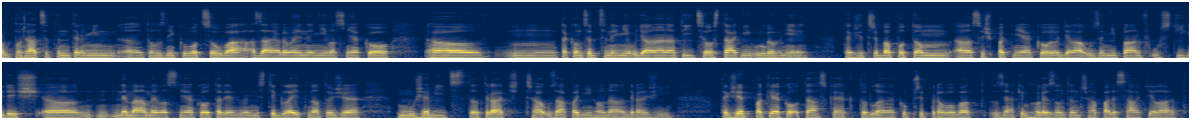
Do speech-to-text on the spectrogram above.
uh, pořád se ten termín toho vzniku odsouvá a zároveň není vlastně jako, um, ta koncepce není udělána na té celostátní úrovni, takže třeba potom eh, se špatně jako dělá územní plán v Ústí, když eh, nemáme vlastně jako tady ve městě Glade na to, že může víc ta trať třeba u západního nádraží. Takže pak je jako otázka, jak tohle jako připravovat s nějakým horizontem třeba 50 let,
